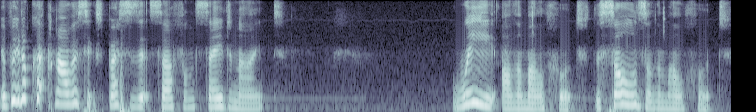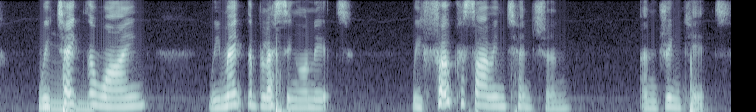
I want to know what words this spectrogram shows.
If we look at how this expresses itself on Seder night, we are the Malchut, the souls are the Malchut. We mm-hmm. take the wine, we make the blessing on it, we focus our intention and drink it.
